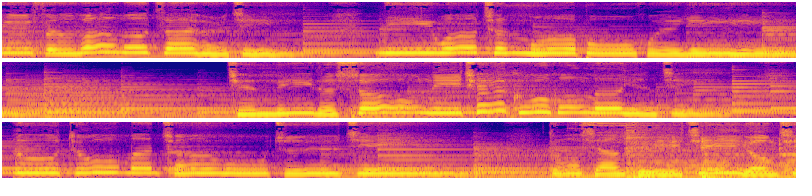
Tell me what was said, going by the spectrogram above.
雨纷乱落在耳际，你我沉默不回应。牵你的手，你却哭红了眼睛。路途漫长无止境，多想提起勇气，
